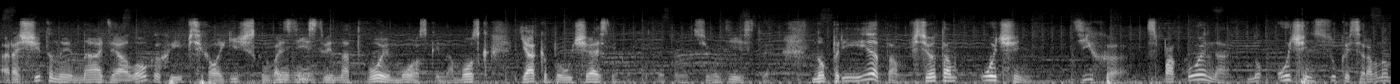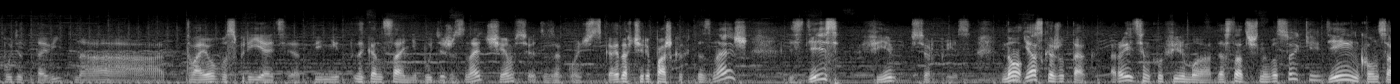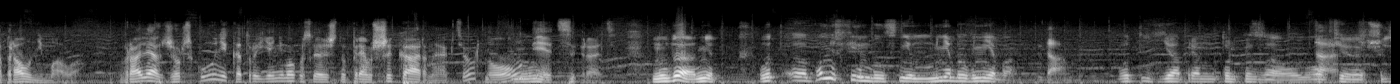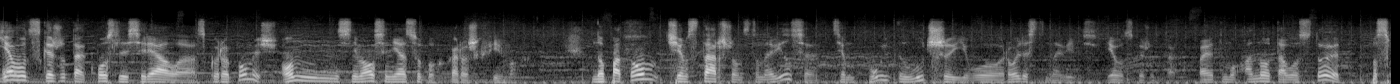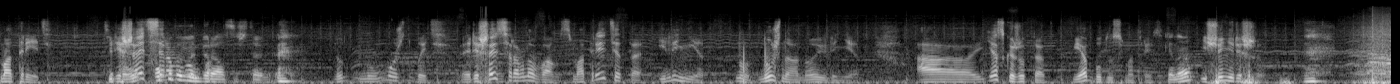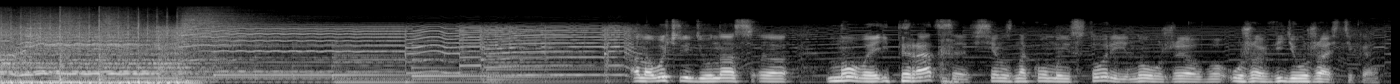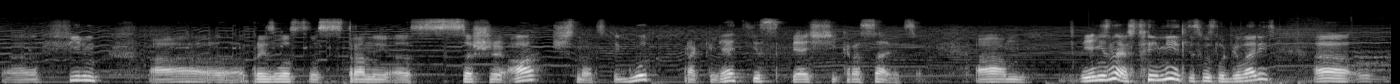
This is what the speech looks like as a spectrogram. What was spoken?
рассчитанные на диалогах и психологическом воздействии mm-hmm. на твой мозг и на мозг якобы участников вот этого всего действия. Но при этом все там очень тихо, спокойно, но очень, сука, все равно будет давить на твое восприятие. Ты не, до конца не будешь знать, чем все это закончится. Когда в черепашках ты знаешь, здесь фильм сюрприз. Но я скажу так, рейтинг у фильма достаточно высокий, денег он собрал немало. В ролях Джордж Клуни, который я не могу сказать, что прям шикарный актер, но он ну, умеет сыграть. Ну да, нет. Вот э, помнишь фильм был с ним «Мне бы в небо»? Да. Вот я прям только за, он да. вообще шикарный. Я вот скажу так, после сериала «Скорая помощь» он снимался не особо в хороших фильмах. Но потом, чем старше он становился, тем лучше его роли становились. Я вот скажу так. Поэтому оно того стоит посмотреть. Типа Решать все равно... набирался, что ли? Ну, ну, может быть. Решать все равно вам, смотреть это или нет. Ну, нужно оно или нет. А я скажу так, я буду смотреть. Кино? Еще не решил. А на очереди у нас э, новая итерация всем знакомой истории, но уже в, уже в виде ужастика. Э, фильм э, производства страны э, США, 16 год, «Проклятие спящей красавицы». Э, я не знаю, что имеет ли смысл говорить, э,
